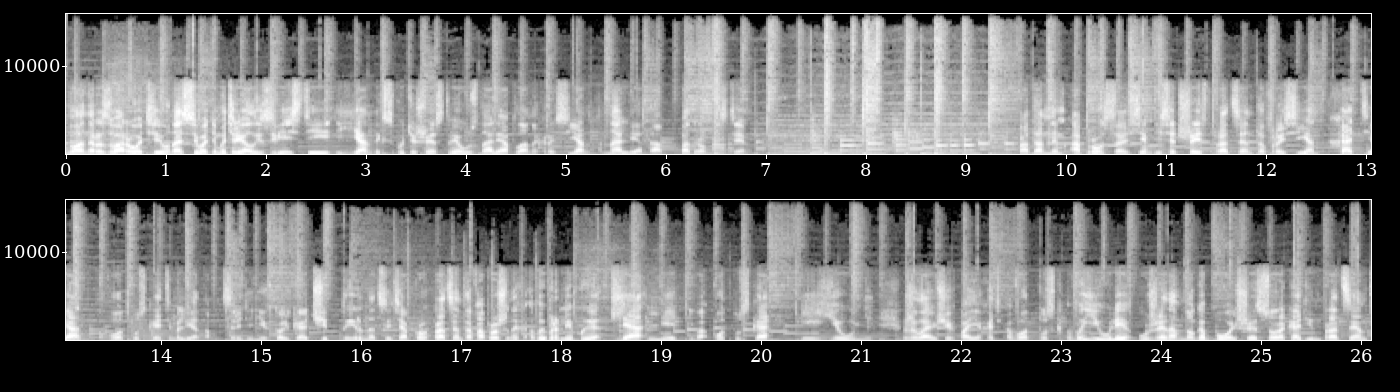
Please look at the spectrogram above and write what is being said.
Ну а на развороте у нас сегодня материал известий. Яндекс путешествия узнали о планах россиян на лето. Подробности. По данным опроса, 76% россиян хотят в отпуск этим летом. Среди них только 14% опрошенных выбрали бы для летнего отпуска июнь. Желающих поехать в отпуск в июле уже намного больше, 41%,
